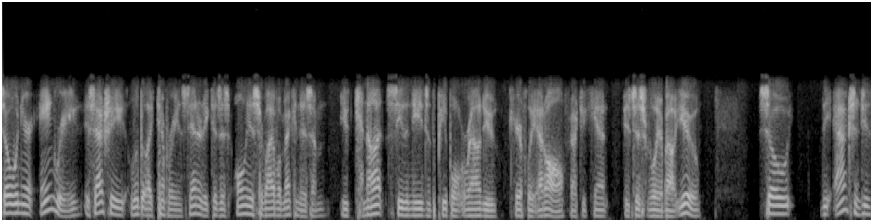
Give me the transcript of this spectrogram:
So when you're angry, it's actually a little bit like temporary insanity because it's only a survival mechanism. You cannot see the needs of the people around you carefully at all. In fact, you can't. It's just really about you. So the actions you,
